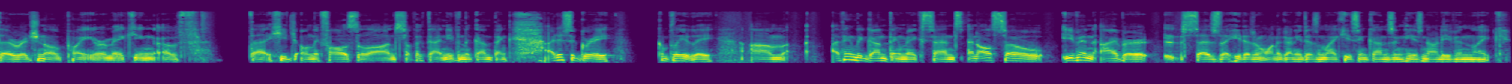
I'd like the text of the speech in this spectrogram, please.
the original point you were making of that he only follows the law and stuff like that, and even the gun thing, I disagree completely. Um, I think the gun thing makes sense, and also even Aiber says that he doesn't want a gun. He doesn't like using guns, and he's not even like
